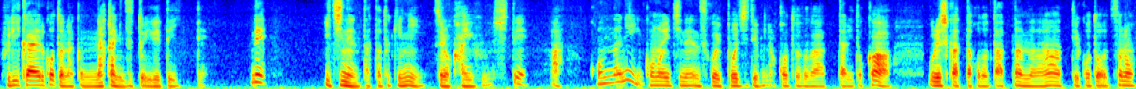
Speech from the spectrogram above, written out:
振り返ることなく中にずっと入れていって、で、1年経った時にそれを開封して、あ、こんなにこの1年すごいポジティブなことがあったりとか、嬉しかったことってあったんだなっていうことを、その、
